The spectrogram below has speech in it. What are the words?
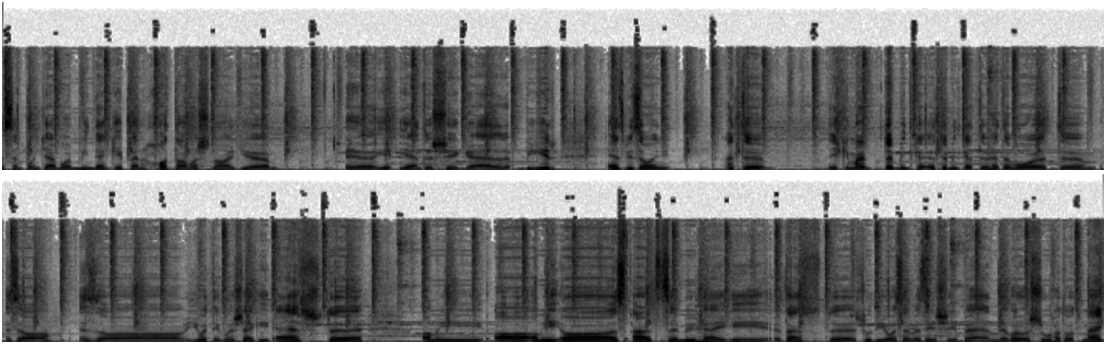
szempontjából mindenképpen hatalmas nagy jelentőséggel bír. Ez bizony, hát egyébként már több mint, több mint kettő hete volt ez a, ez a jótékonysági est, ami, a, ami az Arts műhely tánc stúdió szervezésében valósulhatott meg.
